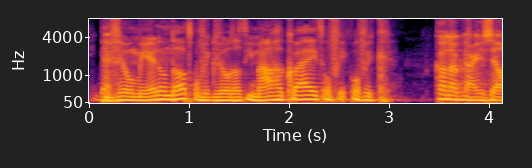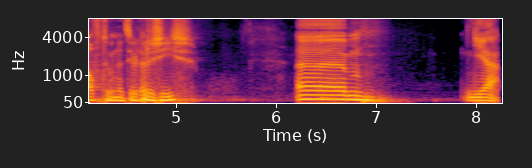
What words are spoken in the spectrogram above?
Ik ben veel meer dan dat. Of ik wil dat imago kwijt. Of, ik- of ik... Kan ook naar jezelf toe natuurlijk. Precies. Ehm, ja,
